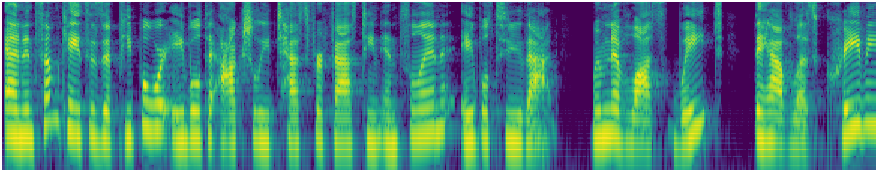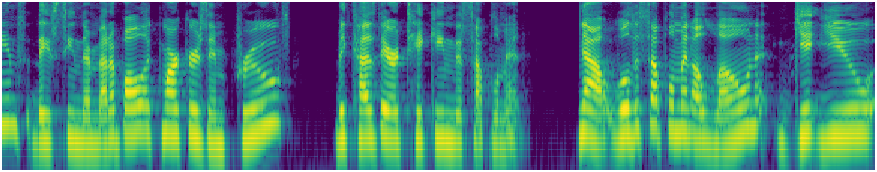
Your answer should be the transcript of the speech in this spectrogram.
And in some cases, if people were able to actually test for fasting insulin, able to do that, women have lost weight, they have less cravings, they've seen their metabolic markers improve because they are taking the supplement. Now, will the supplement alone get you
